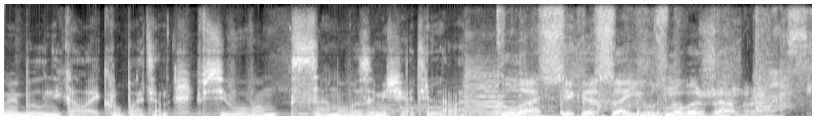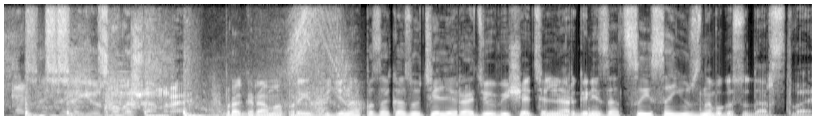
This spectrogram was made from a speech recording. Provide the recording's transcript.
Вами был Николай Крупатин. Всего вам самого замечательного. Классика союзного жанра. Союзного жанра. Программа произведена по заказу телерадиовещательной организации Союзного государства.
